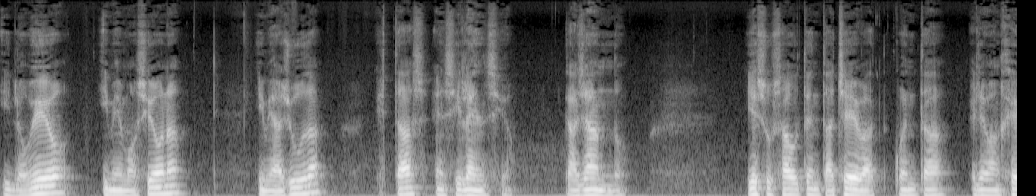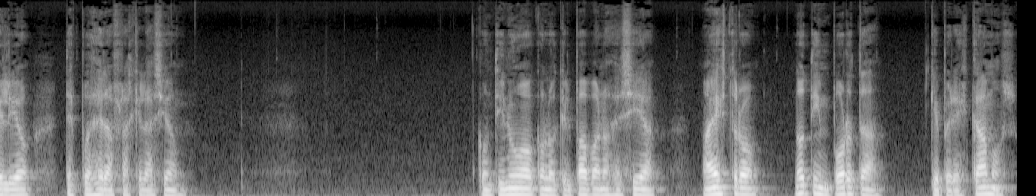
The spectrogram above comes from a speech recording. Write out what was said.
y lo veo y me emociona y me ayuda, estás en silencio, callando. Jesús auten tachevat, cuenta el Evangelio después de la flagelación. Continúo con lo que el Papa nos decía, Maestro, ¿no te importa que perezcamos?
